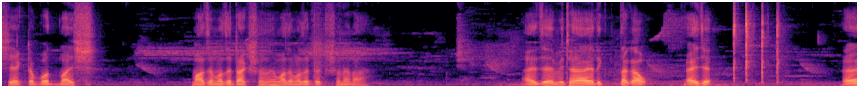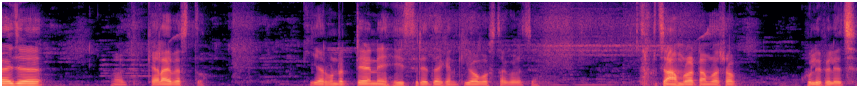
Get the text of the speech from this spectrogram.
সে একটা বদমাইশ। মাঝে মাঝে ডাক শুনে, মাঝে মাঝে ডাক শুনে না। এই যে মিঠাই, এদিক তাকাও। এই যে এই যে, খেলায় ব্যস্ত। ইয়ারফোনটা টেনে হিসড়ে দেখেন কি অবস্থা করেছে। চামড়া টামড়া সব খুলে ফেলেছে।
